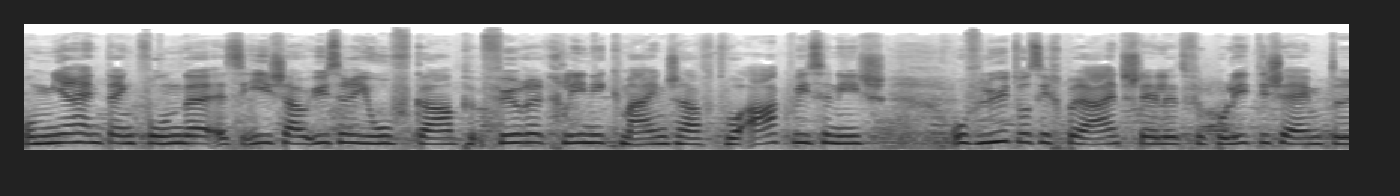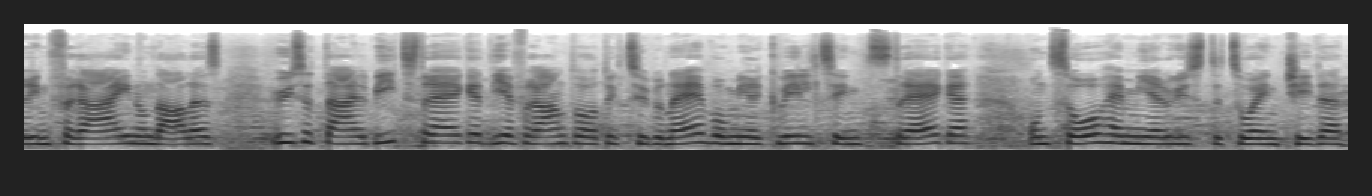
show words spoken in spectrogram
Und wir haben dann gefunden, es ist auch unsere Aufgabe für eine kleine Gemeinschaft, die angewiesen ist auf Leute, die sich bereitstellen für politische Ämter, in Vereinen und alles, unseren Teil beizutragen, die Verantwortung zu übernehmen, die wir gewillt sind zu tragen. Und so haben wir uns dazu entschieden,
